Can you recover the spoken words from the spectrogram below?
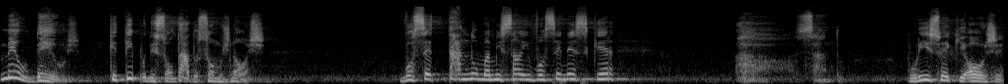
Meu Deus, que tipo de soldado somos nós? Você está numa missão e você nem sequer. Oh, santo. Por isso é que hoje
